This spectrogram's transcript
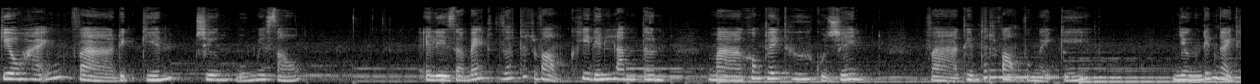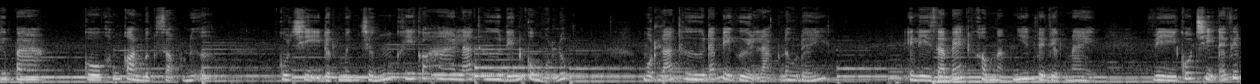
Kiêu hãnh và định kiến chương 46 Elizabeth rất thất vọng khi đến London mà không thấy thư của Jane và thêm thất vọng vào ngày kế. Nhưng đến ngày thứ ba, cô không còn bực dọc nữa. Cô chị được minh chứng khi có hai lá thư đến cùng một lúc. Một lá thư đã bị gửi lạc đâu đấy. Elizabeth không ngạc nhiên về việc này vì cô chị đã viết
